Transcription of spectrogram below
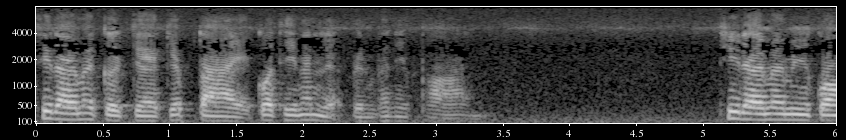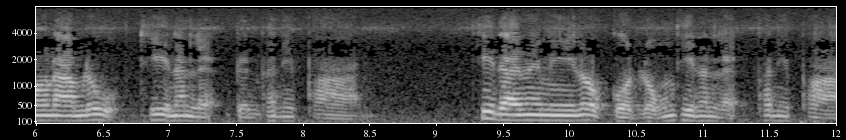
ที่ใดไม่เกิดแก่เก็บตายก็ที่นั่นแหละเป็นพระนิพพาน ที่ใดไม่มีกองนามรูปที่นั่นแหละเป็นพระนิพพาน ที่ใดไม่มีโลกโกรธหลงที่นั่นแหละพระนิพพา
